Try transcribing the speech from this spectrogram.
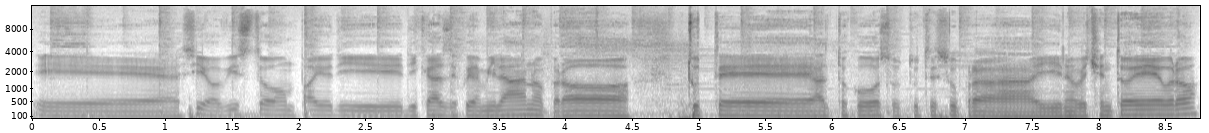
e sì, ho visto un paio di, di case qui a Milano, però tutte alto costo, tutte sopra i 900 euro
